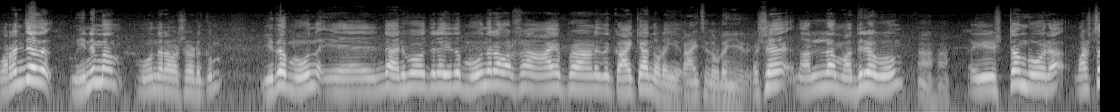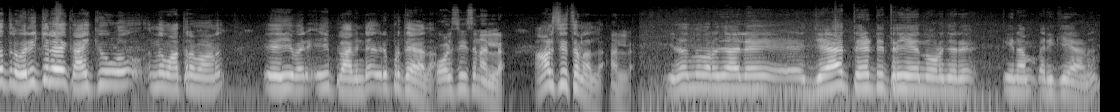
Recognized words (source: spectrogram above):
കുറഞ്ഞത് മിനിമം മൂന്നര വർഷം എടുക്കും. ഇത് മൂന്ന് എന്റെ അനുഭവത്തിൽ ഇത് മൂന്നര വർഷം ആയപ്പോഴാണ് ഇത് കായ്ക്കാൻ തുടങ്ങിയത്. കായ്ച്ചു തുടങ്ങിയത്. പക്ഷേ നല്ല മധുരവും ഇഷ്ടം പോലെ വർഷത്തിൽ ഒരിക്കലേ കായ്ക്കുള്ളൂ എന്ന് മാത്രമാണ് ഈ ഈ പ്ലാവിന്റെ ഒരു പ്രത്യേകത. ഓൾ സീസൺ അല്ല. ആൾ സീസൺ അല്ല. അല്ല. ഇതെന്ന് പറഞ്ഞാൽ ജെ തേർട്ടി ത്രീ എന്ന് പറഞ്ഞൊരു ഇനം വരിക്കുകയാണ്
